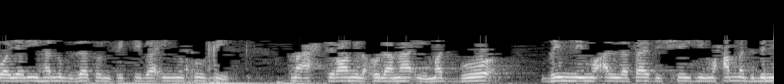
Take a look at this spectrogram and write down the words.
wa yaliha nubzatun fi ittiba'in nususi ma ihtiramil ulama'i madbu' ضمن مؤلفات الشيخ محمد بن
